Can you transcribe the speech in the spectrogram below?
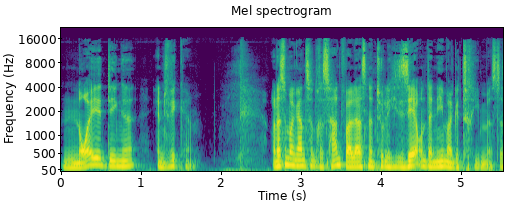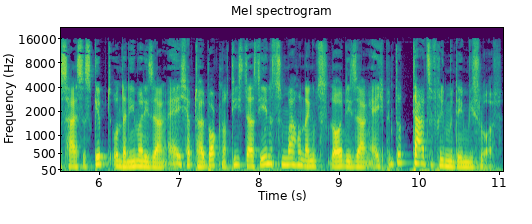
neue Dinge entwickeln? Und das ist immer ganz interessant, weil das natürlich sehr unternehmergetrieben ist. Das heißt, es gibt Unternehmer, die sagen, ey, ich habe total Bock, noch dies, das, jenes zu machen. Und dann gibt es Leute, die sagen, ey, ich bin total zufrieden mit dem, wie es läuft.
